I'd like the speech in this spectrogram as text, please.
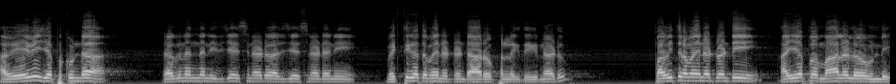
అవేవి చెప్పకుండా రఘునందన్ ఇది చేసినాడు అది చేసినాడని వ్యక్తిగతమైనటువంటి ఆరోపణలకు దిగినాడు. పవిత్రమైనటువంటి అయ్యప్ప మాలలో ఉండి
